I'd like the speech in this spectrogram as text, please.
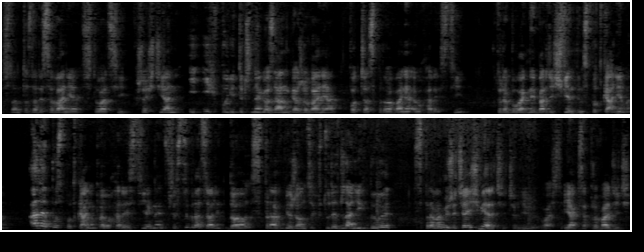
Stąd to zarysowanie sytuacji chrześcijan i ich politycznego zaangażowania podczas sprawowania Eucharystii, które było jak najbardziej świętym spotkaniem, ale po spotkaniu, po Eucharystii, jak naj- wszyscy wracali do spraw bieżących, które dla nich były sprawami życia i śmierci, czyli właśnie jak zaprowadzić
